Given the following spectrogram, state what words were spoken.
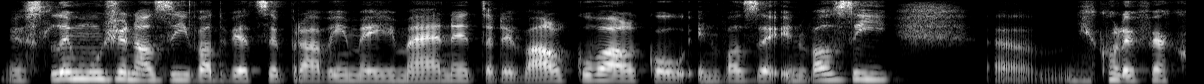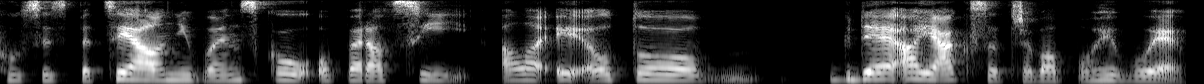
jestli může nazývat věci pravými jmény, tedy válku válkou, invazi invazí, eh, nikoliv jakousi speciální vojenskou operací, ale i o to, kde a jak se třeba pohybuje.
